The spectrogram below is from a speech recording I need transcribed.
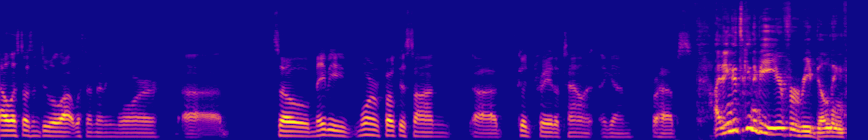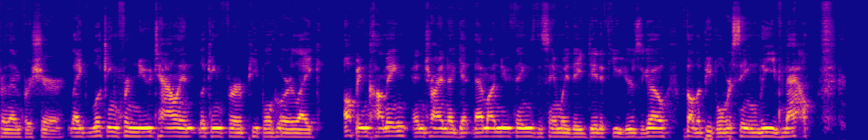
Ellis doesn't do a lot with them anymore. Uh, so maybe more focus on uh, good creative talent again, perhaps. I think it's going to be a year for rebuilding for them for sure. Like looking for new talent, looking for people who are like up and coming and trying to get them on new things the same way they did a few years ago with all the people we're seeing leave now.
